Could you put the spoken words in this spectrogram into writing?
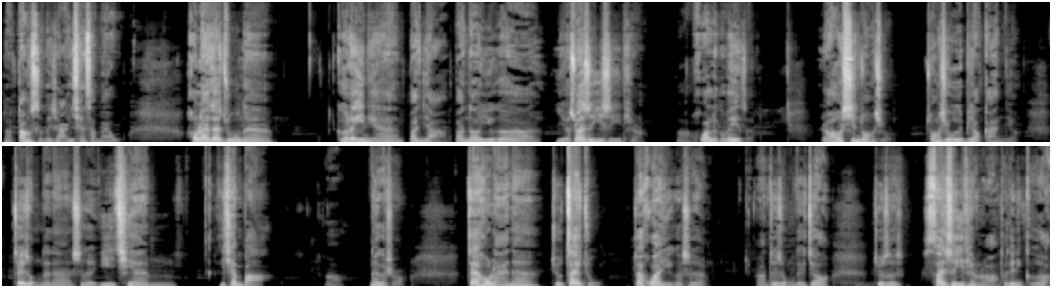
那当时的价一千三百五，后来再租呢，隔了一年搬家，搬到一个也算是一室一厅啊，换了个位置，然后新装修。装修的比较干净，这种的呢是一千一千八啊，那个时候，再后来呢就再租，再换一个是啊这种的叫就是三室一厅啊，他给你隔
